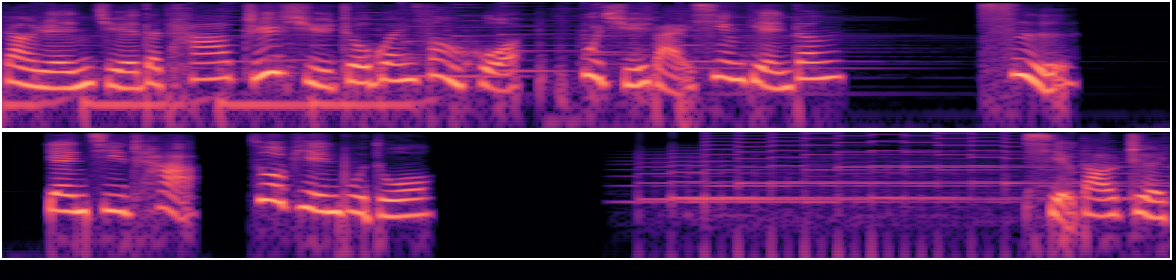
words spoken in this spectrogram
让人觉得他只许州官放火，不许百姓点灯。四，演技差，作品不多。写到这，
